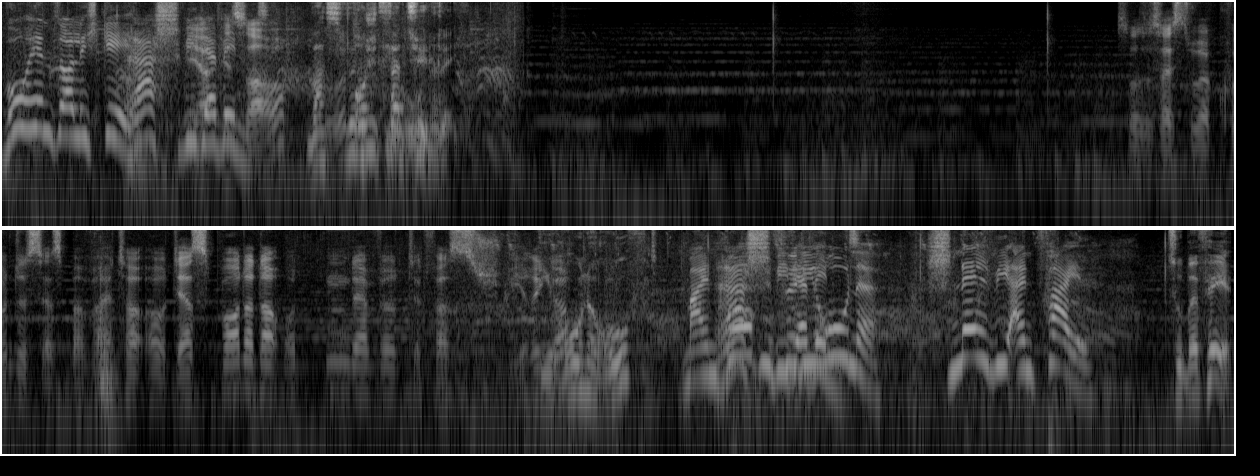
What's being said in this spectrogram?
Wohin soll ich gehen? Rasch wie ja, der Wind. auch. Was Gut. die? Unverzüglich. So, das heißt, du erkundest erstmal weiter. Oh, der Spawner da unten, der wird etwas Die schwieriger. Rune ruft. Mein Rasch wie für der die Wind. Rune. Schnell wie ein Pfeil. Zu Befehl.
